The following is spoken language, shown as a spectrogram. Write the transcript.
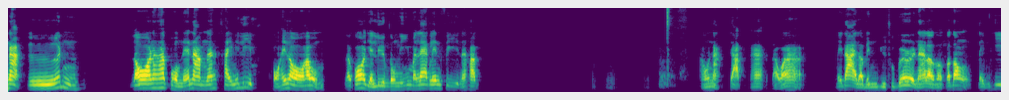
หนักเกิน รอนะครับ ผมแนะนำนะ ใครไม่รีบขอให้รอครับผม แล้วก็อย่าลืมตรงนี้มาแลกเล่นฟรีนะครับ เอาหนักจัดนะฮะ แต่ว่าไม่ได้เราเป็นยูทูบเบอร์นะ เราก็ต้องเต็มที่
